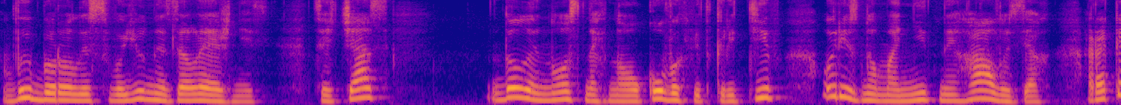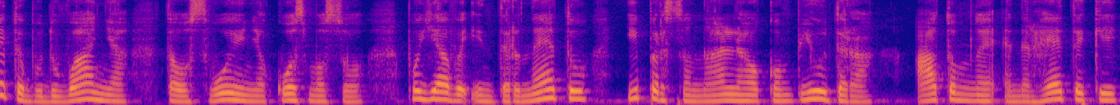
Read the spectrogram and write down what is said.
вибороли свою незалежність. Це час доленосних наукових відкриттів у різноманітних галузях, ракетобудування та освоєння космосу, появи інтернету і персонального комп'ютера атомної енергетики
